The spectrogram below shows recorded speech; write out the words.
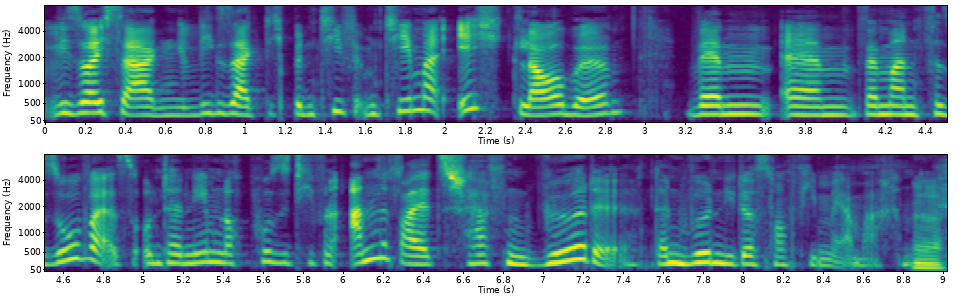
wie soll ich sagen, wie gesagt, ich bin tief im Thema. Ich glaube, wenn, ähm, wenn man für sowas Unternehmen noch positiven Anreiz schaffen würde, dann würden die das noch viel mehr machen. Ja.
